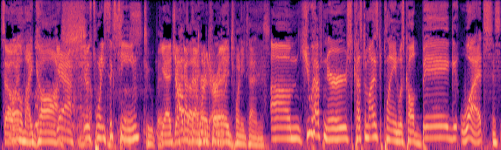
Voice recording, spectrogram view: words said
So Oh my gosh. Yeah, it was 2016. Stupid. Yeah, Jeff I got that I one heard early correct. 2010s. Um, Hugh Hefner's customized plane was called Big what? Is,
